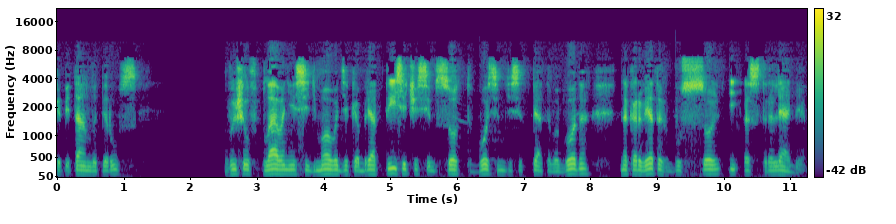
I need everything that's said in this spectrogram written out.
Капитан Лаперус вышел в плавание 7 декабря 1785 года на корветах «Буссоль» и «Астролябия».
